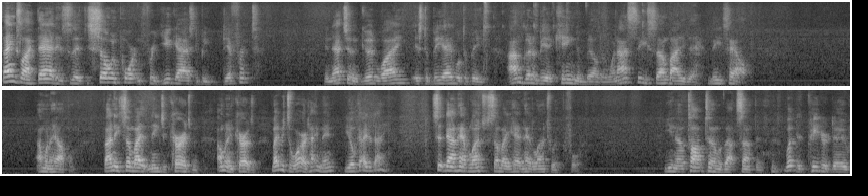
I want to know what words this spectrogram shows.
things like that is it's so important for you guys to be different, and that's in a good way. Is to be able to be. I'm going to be a kingdom builder. When I see somebody that needs help, I'm going to help them. If I need somebody that needs encouragement, I'm going to encourage them. Maybe it's a word. Hey man, you okay today? Sit down and have lunch with somebody you hadn't had lunch with before you know, talk to them about something. What did Peter do?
